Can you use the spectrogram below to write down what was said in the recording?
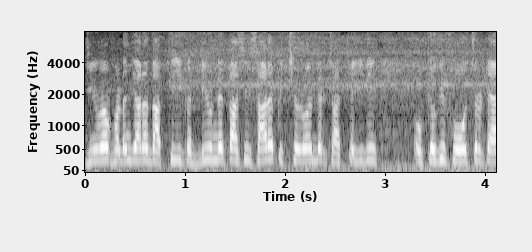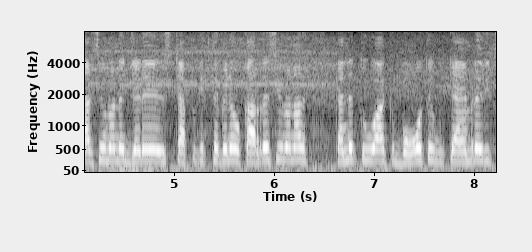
ਜਿਵੇਂ ਮੈਂ ਫੜਨ ਜਾ ਰਿਹਾ ਦਾਤੀ ਜੀ ਕੱਢੀ ਉਹਨੇ ਤਾਂ ਅਸੀਂ ਸਾਰੇ ਪਿੱਛੇ ਨੂੰ ਹੋਏ ਮੇਰੇ ਚਾਚਾ ਜੀ ਦੀ ਉਹ ਕਿਉਂਕਿ ਫੌਜ 'ਚ ਰਿਟਾਇਰ ਸੀ ਉਹਨਾਂ ਨੇ ਜਿਹੜੇ ਸਟੈਪ ਕਿੱਥੇ ਪਏ ਨੇ ਉਹ ਕਰ ਰਹੇ ਸੀ ਉਹਨਾਂ ਨਾਲ ਕਹਿੰਦੇ ਤੂੰ ਆ ਕੇ ਬਹੁਤ ਕੈਮਰੇ ਵਿੱਚ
